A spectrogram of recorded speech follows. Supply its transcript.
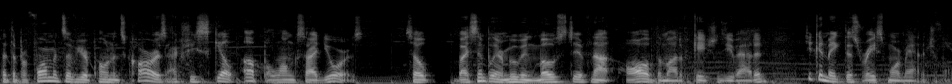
that the performance of your opponent's cars actually scale up alongside yours. So, by simply removing most, if not all, of the modifications you've added, you can make this race more manageable.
